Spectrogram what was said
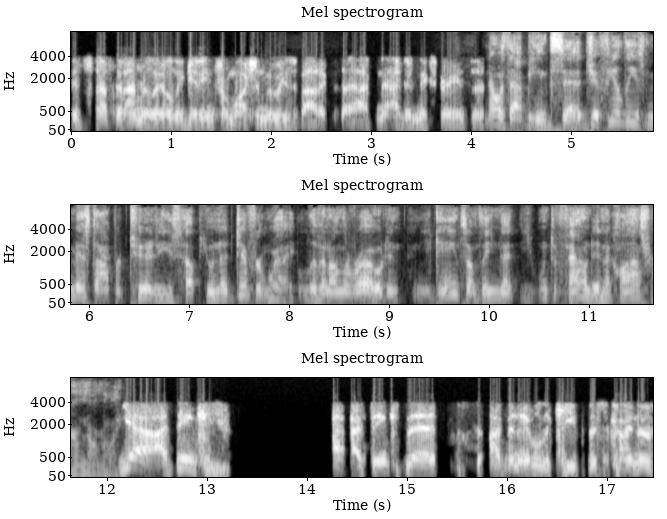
it's stuff that I'm really only getting from watching movies about it because I, I, I didn't experience it. Now, with that being said, do you feel these missed opportunities help you in a different way, living on the road, and, and you gain something that you wouldn't have found in a classroom normally? Yeah, I think I, I think that I've been able to keep this kind of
